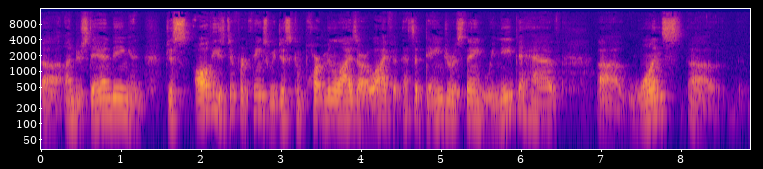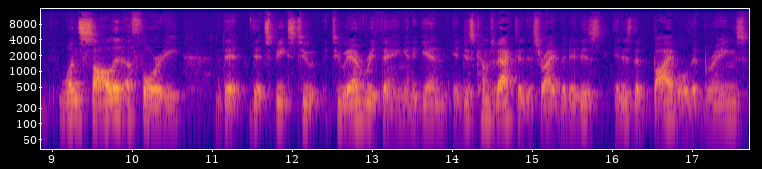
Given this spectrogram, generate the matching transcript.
uh, understanding and just all these different things we just compartmentalize our life that's a dangerous thing we need to have uh, one uh, one solid authority that that speaks to to everything. And again, it just comes back to this, right? But it is it is the Bible that brings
